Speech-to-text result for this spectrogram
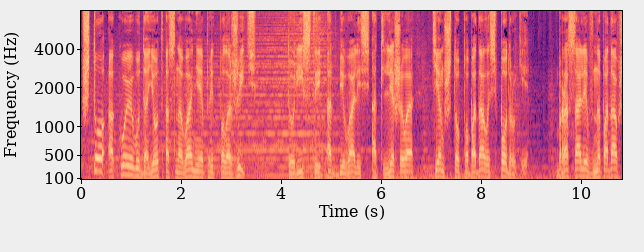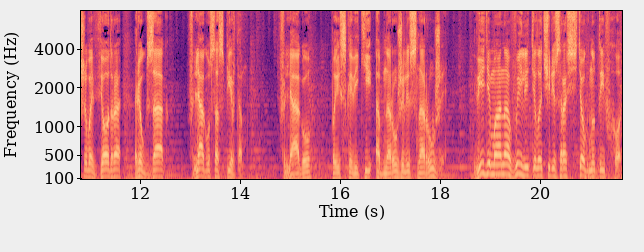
Что Акоеву дает основание предположить? Туристы отбивались от Лешего тем, что попадалось под руки. Бросали в нападавшего ведра, рюкзак, флягу со спиртом. Флягу поисковики обнаружили снаружи. Видимо, она вылетела через расстегнутый вход.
